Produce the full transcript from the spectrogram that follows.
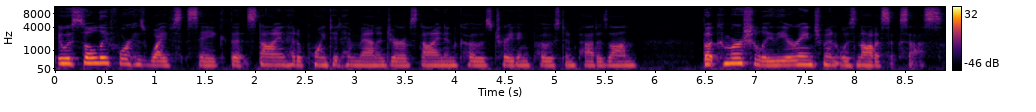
It was solely for his wife's sake that Stein had appointed him manager of Stein & Co.'s trading post in Patusan, but commercially the arrangement was not a success,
